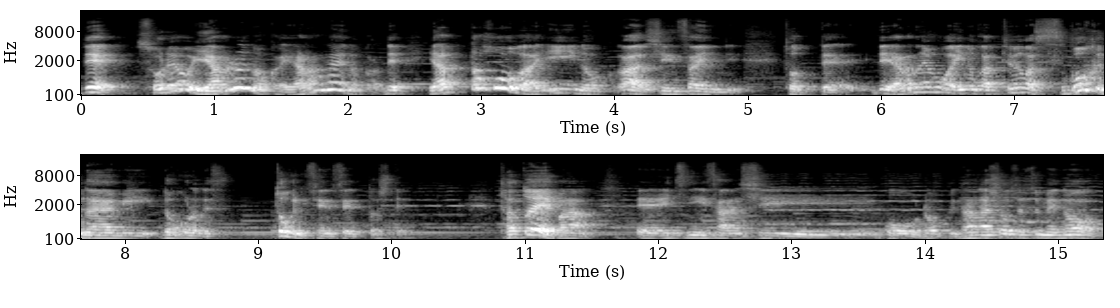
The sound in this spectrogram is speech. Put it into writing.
でそれをやるのかやらないのかでやった方がいいのか審査員にとってでやらない方がいいのかっていうのがすごく悩みどころです特に先生として例えば、えー、1234567小節目の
